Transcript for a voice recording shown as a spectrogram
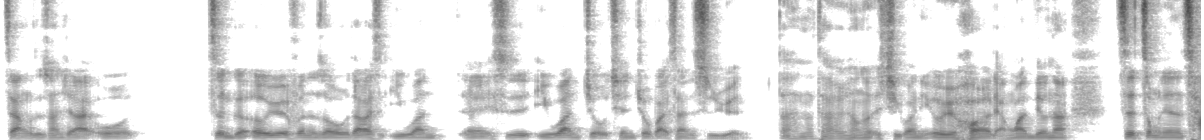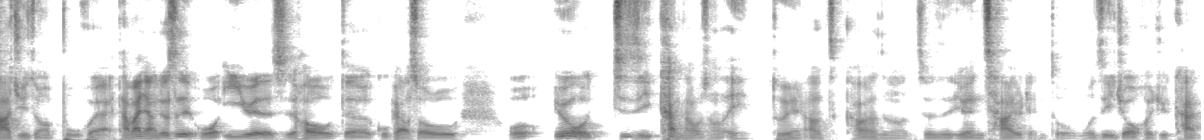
这样子算下来，我整个二月份的收入大概是一万，诶，是一万九千九百三十元。但那大家想说，奇怪，你二月花了两万六，那这中间的差距怎么补回来？坦白讲，就是我一月的时候的股票收入，我因为我自己看到，我说，哎，对，然后靠什么，就是有点差，有点多。我自己就回去看，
